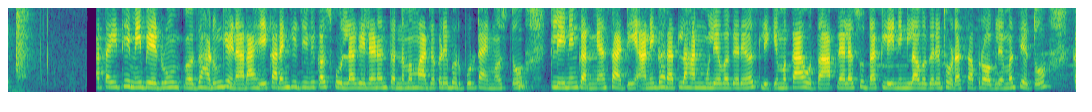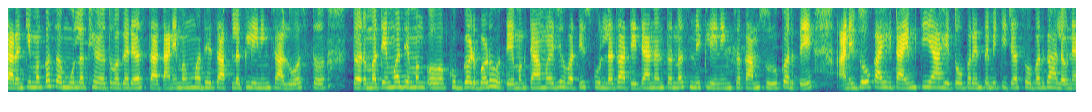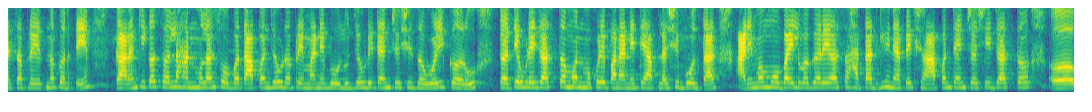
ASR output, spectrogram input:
आता इथे मी बेडरूम झाडून घेणार आहे. कारण की जीविका स्कूलला गेल्यानंतर ना मग माझ्याकडे भरपूर टाईम असतो क्लिनिंग करण्यासाठी. आणि घरात लहान मुले वगैरे असली की मग काय होतं आपल्याला सुद्धा क्लिनिंगला वगैरे थोडासा प्रॉब्लेमच येतो. कारण की मग कसं मुलं खेळत वगैरे असतात आणि मग मध्येच आपलं क्लिनिंग चालू असतं. तर मग ते मध्ये मग खूप गडबड होते. मग त्यामुळे जेव्हा ती स्कूलला जाते त्यानंतरच मी क्लिनिंगचं काम सुरू करते. आणि जो काही टाईम ती आहे तोपर्यंत मी तिच्यासोबत घालवण्याचा प्रयत्न करते. कारण की कसं लहान मुलांसोबत आपण जेवढं प्रेमाने बोलू जेवढी त्यांच्याशी जवळी करू तर तेवढे जास्त मनमोकळेपणाने ते आपल्याशी बोलतात. आणि मग मोबाईल वगैरे असं हातात घेण्यापेक्षा आपण त्यांच्याशी जास्त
